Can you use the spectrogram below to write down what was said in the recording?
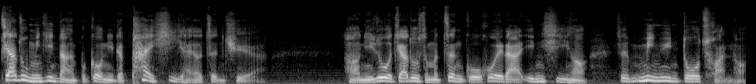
加入民进党还不够，你的派系还要正确啊。好，你如果加入什么正国会啦、英系哈，这命运多舛哈，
